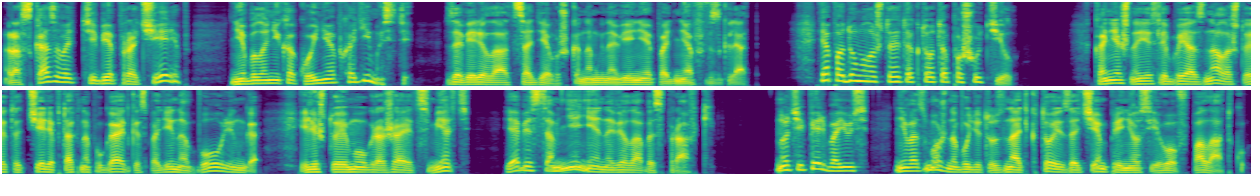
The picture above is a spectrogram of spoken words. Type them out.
«Рассказывать тебе про череп не было никакой необходимости», заверила отца девушка на мгновение, подняв взгляд. Я подумала, что это кто-то пошутил. Конечно, если бы я знала, что этот череп так напугает господина Боуринга или что ему угрожает смерть, я без сомнения навела бы справки. Но теперь, боюсь, невозможно будет узнать, кто и зачем принес его в палатку.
